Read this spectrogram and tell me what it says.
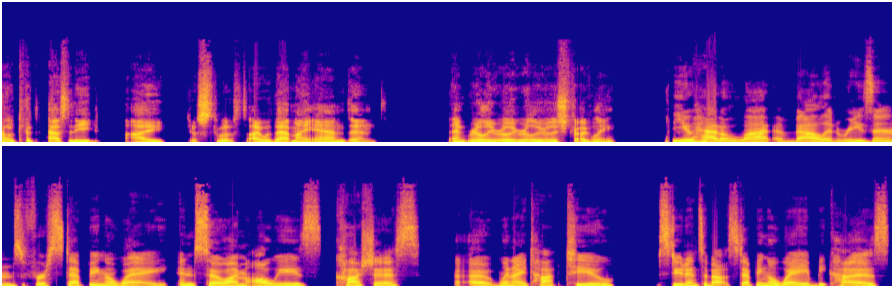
know, capacity. I just was, I was at my end and, and really, really, really, really struggling. You had a lot of valid reasons for stepping away. And so I'm always cautious uh, when I talk to students about stepping away because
